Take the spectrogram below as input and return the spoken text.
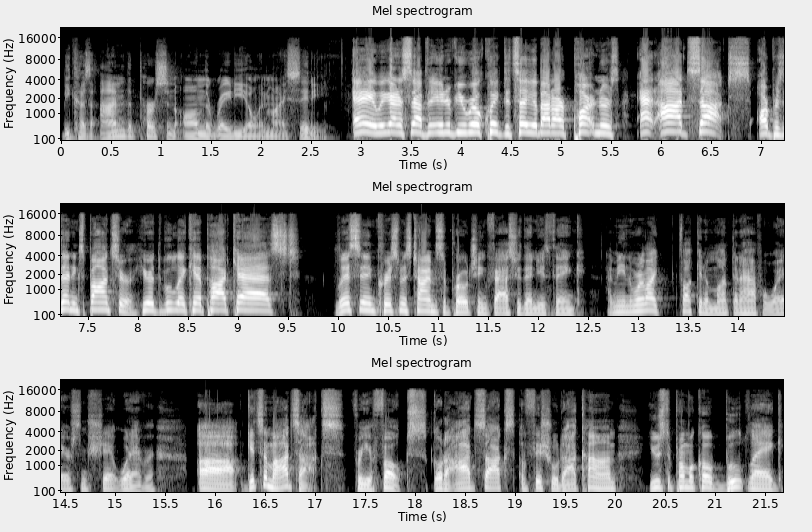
because I'm the person on the radio in my city. Hey, we got to stop the interview real quick to tell you about our partners at Odd Sox, our presenting sponsor here at the Bootleg Kev Podcast. Listen, Christmas time is approaching faster than you think. I mean, we're like fucking a month and a half away or some shit, whatever. Uh, get some Odd Sox for your folks. Go to oddsoxofficial.com, use the promo code BOOTLEG,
